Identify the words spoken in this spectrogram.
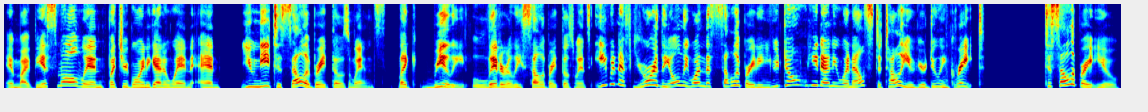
It might be a small win, but you're going to get a win. And you need to celebrate those wins. Like, really, literally celebrate those wins. Even if you're the only one that's celebrating, you don't need anyone else to tell you you're doing great to celebrate you.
